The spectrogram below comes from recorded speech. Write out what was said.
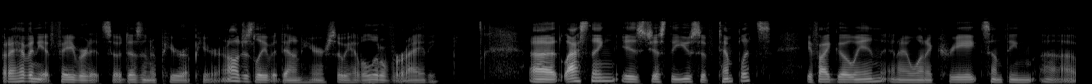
but I haven't yet favored it, so it doesn't appear up here. And I'll just leave it down here so we have a little variety. Uh, last thing is just the use of templates. If I go in and I want to create something uh,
